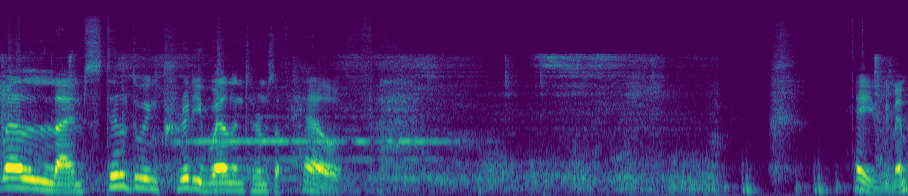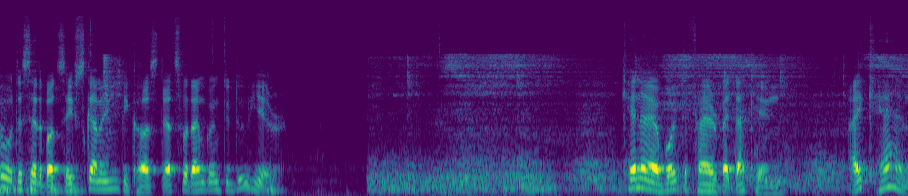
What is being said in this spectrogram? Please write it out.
Well, I'm still doing pretty well in terms of health. hey, remember what I said about save scumming? Because that's what I'm going to do here. Can I avoid the fire by ducking? I can.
